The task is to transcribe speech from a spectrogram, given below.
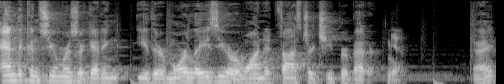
and the consumers are getting either more lazy or want it faster, cheaper, better. Yeah. Right?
